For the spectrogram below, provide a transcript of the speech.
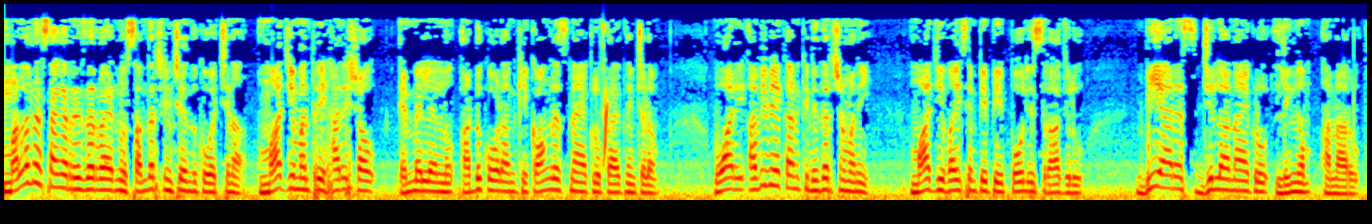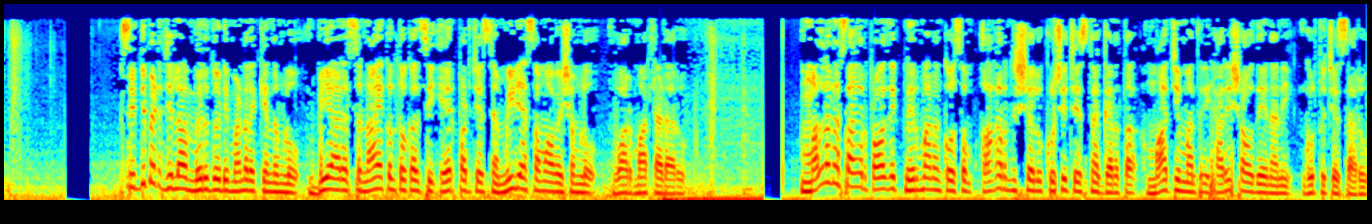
మల్లనసాగర్ రిజర్వాయర్ను సందర్శించేందుకు వచ్చిన మాజీ మంత్రి హరీష్ రావు ఎమ్మెల్యేలను అడ్డుకోవడానికి కాంగ్రెస్ నాయకులు ప్రయత్నించడం వారి అవివేకానికి నిదర్శనమని మాజీ vice MPP police Rajulu BRS జిల్లా నాయకుడు లింగం అన్నారు. సిద్దిపేట జిల్లా మిరుదొడి మండల కేంద్రంలో బీఆర్ఎస్ నాయకులతో కలిసి ఏర్పాటు చేసిన మీడియా సమావేశంలో వారు మాట్లాడారు. మల్లనసాగర్ ప్రాజెక్టు నిర్మాణం కోసం ఆహార నిశ్చయాలు కృషి చేసిన ఘనత మాజీ మంత్రి హరీష్ రావుదేనని గుర్తు చేశారు.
